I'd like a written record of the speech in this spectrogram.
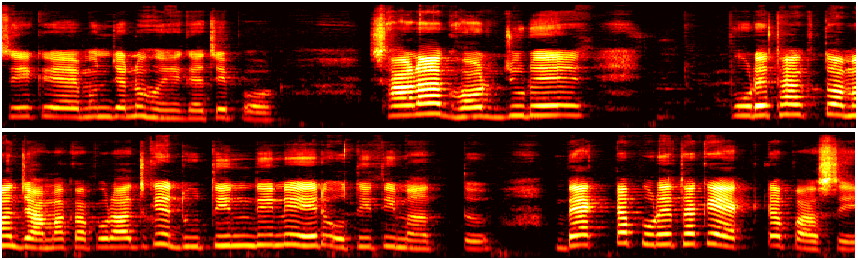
সে এমন যেন হয়ে গেছে পর। সারা ঘর জুড়ে পরে থাকতো আমার জামা কাপড় আজকে দু তিন দিনের অতিথি মাত্র। ব্যাগটা পড়ে থাকে একটা পাশে।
